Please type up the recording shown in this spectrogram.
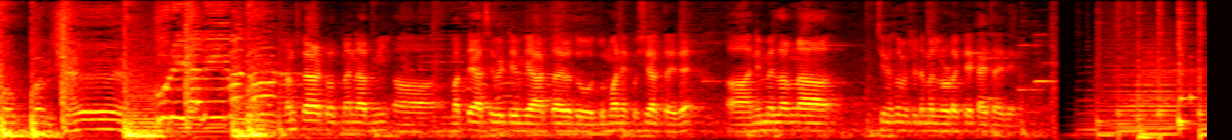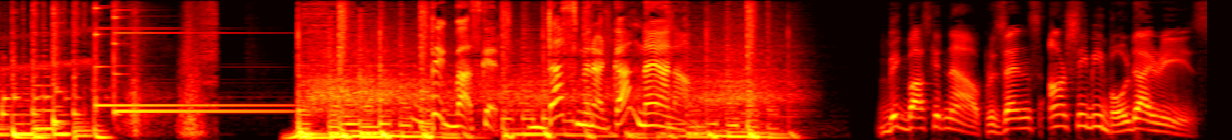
बब्बर शेर ಗುರಿಯಲಿ ಇವ ದ್ರೋಣ ನಮಸ್ಕಾರ ಟ್ವೆಲ್ತ್ ಮ್ಯಾನ್ ಆರ್ಮಿ ಮತ್ತೆ ಆರ್ ಸಿ ಬಿ ಟೀಮ್ಗೆ ಆಡ್ತಾ ಇರೋದು ತುಂಬಾನೇ ಖುಷಿ ಆಗ್ತಾ ಇದೆ ಆ, ನಿಮ್ಮೆಲ್ಲರನ್ನ ಚಿನ್ನಸ್ವಾಮಿ ಸ್ಟೇಡಿಯಂ ಅಲ್ಲಿ ನೋಡೋಕ್ಕೆ ಕಾಯ್ತಾ ಇದ್ದೀನಿ बिग बास्केट 10 मिनट का नया नाम Big Basket Now presents RCB Bold Diaries.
